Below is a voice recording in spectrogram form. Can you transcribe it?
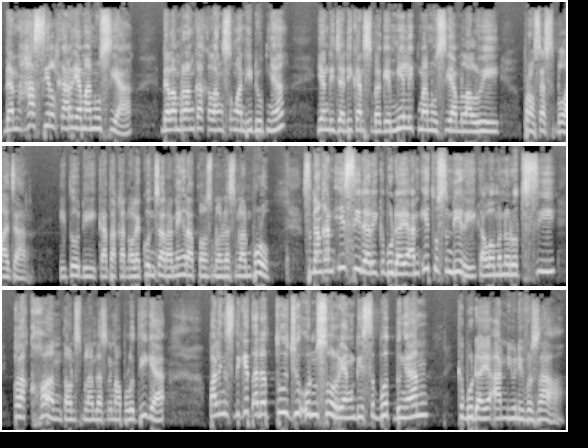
dan hasil karya manusia dalam rangka kelangsungan hidupnya yang dijadikan sebagai milik manusia melalui proses belajar. Itu dikatakan oleh Kuncara Ningrat tahun 1990. Sedangkan isi dari kebudayaan itu sendiri kalau menurut si Clark tahun 1953 paling sedikit ada tujuh unsur yang disebut dengan kebudayaan universal.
